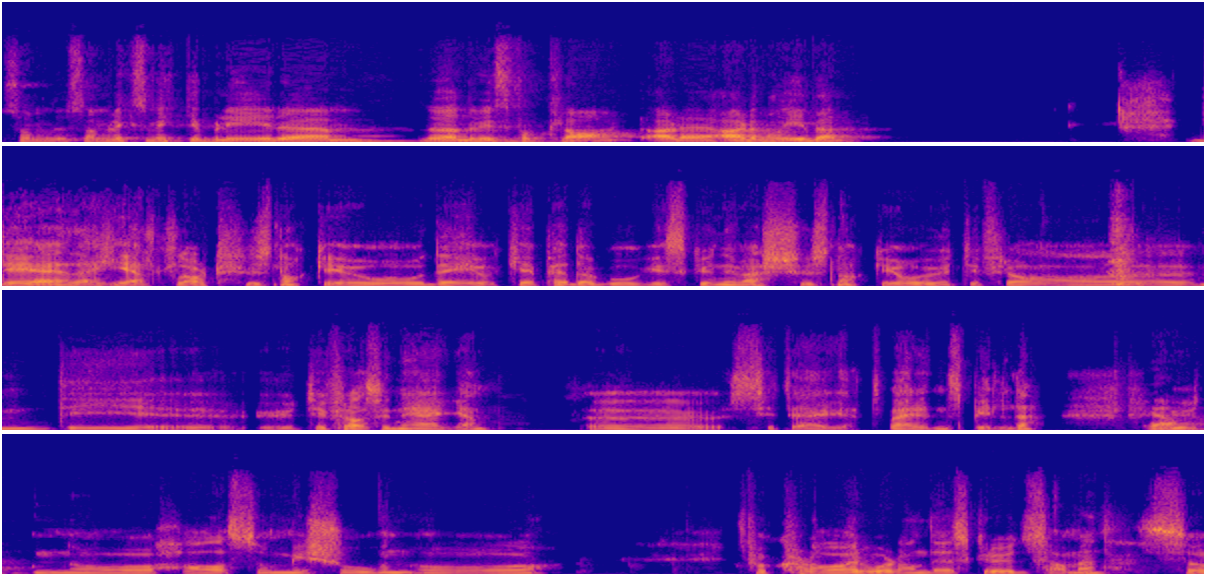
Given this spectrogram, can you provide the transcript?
som, som, liksom ikke blir eh, nødvendigvis forklart. Er det, er det noe i det? Det er det helt klart. Hun snakker jo, Det er jo ikke pedagogisk univers. Hun snakker jo ut ifra, ut ifra sin egen uh, sitt eget verdensbilde. Ja. Uten å ha som misjon å forklare hvordan det er skrudd sammen. Så,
